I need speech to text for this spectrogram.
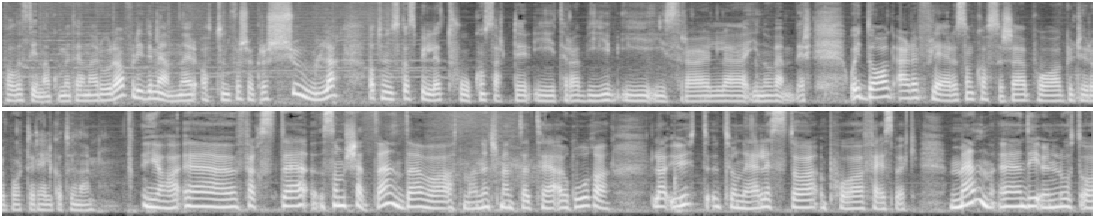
Palestina-komiteen Aurora fordi de mener at hun forsøker å skjule at hun skal spille to konserter i Tel Aviv i Israel uh, i november. Og i dag er det flere som kaster seg på kulturreporter Helga Thunheim. Ja, eh, første som skjedde, det var at managementet til Aurora la ut turnélista på Facebook. Men eh, de unnlot å,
